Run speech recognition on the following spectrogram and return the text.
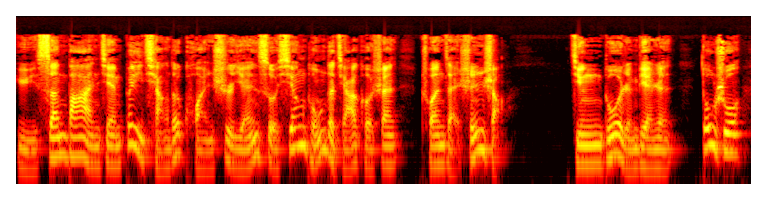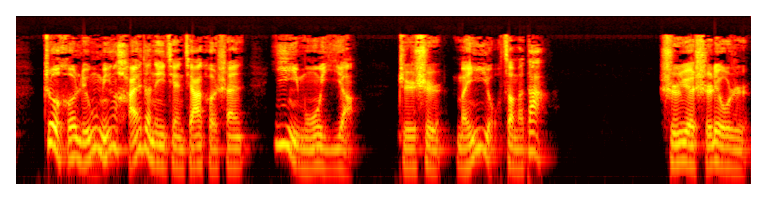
与三八案件被抢的款式颜色相同的夹克衫穿在身上，经多人辨认，都说这和刘明海的那件夹克衫一模一样，只是没有这么大。十月十六日，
